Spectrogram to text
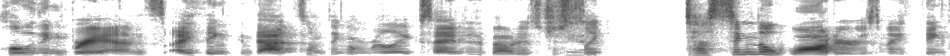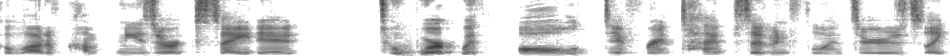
clothing brands, I think that's something I'm really excited about is just Yeah. like testing the waters. And I think a lot of companies are excited to work with all different types of influencers, like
